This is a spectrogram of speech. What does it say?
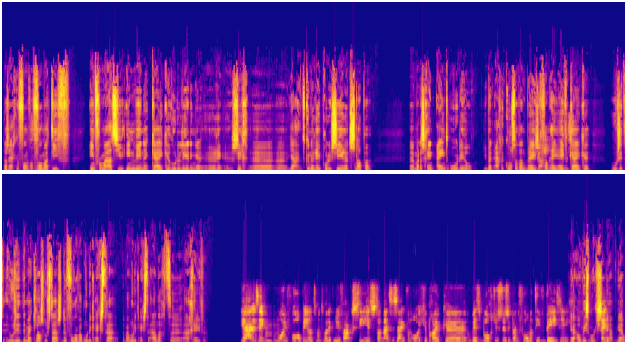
Dat is eigenlijk een vorm van formatief informatie inwinnen, kijken hoe de leerlingen uh, zich ja, het kunnen reproduceren, het snappen. maar dat is geen eindoordeel. Je bent eigenlijk constant aan bezig van hey, even kijken hoe zit, hoe zit het in mijn klas, hoe staan ze ervoor, wat moet ik extra, waar moet ik extra aandacht aan geven. Ja, dat is even een mooi voorbeeld. Want wat ik nu vaak zie is dat mensen zeggen van... oh, ik gebruik uh, wisbordjes, dus ik ben formatief bezig. Ja, oh, wisbordjes, ja. ja.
